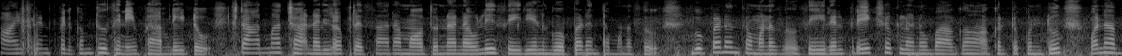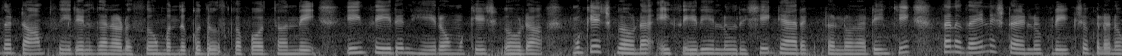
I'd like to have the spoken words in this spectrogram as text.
Hi friends welcome to cine family two star Maa ఛానల్లో ప్రసారం అవుతున్న లవ్లీ సీరియల్ గుప్పడంత మనసు. గుప్పడంత మనసు సీరియల్ ప్రేక్షకులను బాగా ఆకట్టుకుంటూ వన్ ఆఫ్ ద టాప్ సీరియల్గా నడుస్తూ ముందుకు దూసుకుపోతుంది. ఈ సీరియల్ హీరో ముఖేష్ గౌడ. ముఖేష్ గౌడ ఈ సీరియల్లో రిషి క్యారెక్టర్లో నటించి తనదైన స్టైల్లో ప్రేక్షకులను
